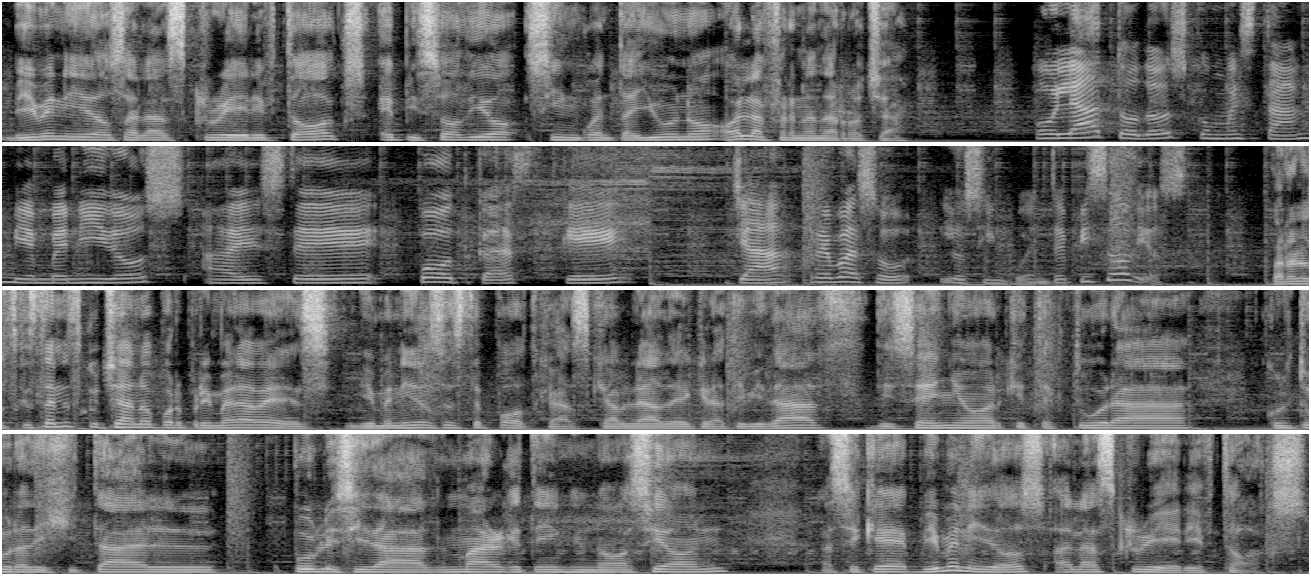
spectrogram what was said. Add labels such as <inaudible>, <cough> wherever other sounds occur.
Bienvenidos a las Creative Talks, episodio 51. Hola Fernanda Rocha. Hola a todos, ¿cómo están? Bienvenidos a este podcast que ya rebasó los 50 episodios. Para los que están escuchando por primera vez, bienvenidos a este podcast que habla de creatividad, diseño, arquitectura, cultura digital, publicidad, marketing, innovación. Así que bienvenidos a las Creative Talks.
